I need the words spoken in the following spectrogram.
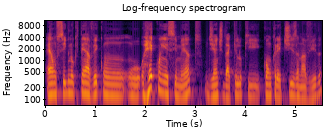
é um signo que tem a ver com o reconhecimento diante daquilo que concretiza na vida.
